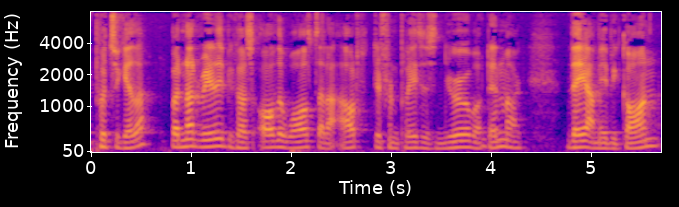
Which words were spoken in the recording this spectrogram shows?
put together, but not really because all the walls that are out different places in Europe or Denmark, they are maybe gone,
